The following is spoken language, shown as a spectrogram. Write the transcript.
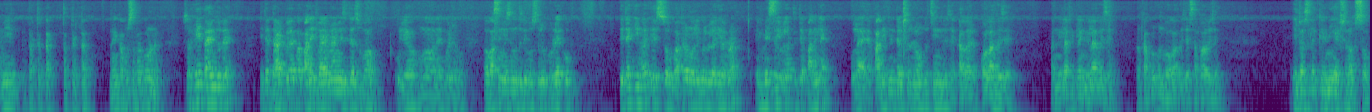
আমি টাক টাক টাক টাক টাক টাক এনেকৈ কাপোৰ চাফা কৰোঁ নাই চ' সেই টাইমটোতে এতিয়া ডাৰ্টবিলাক বা পানীত বাৰে বাৰে আমি যেতিয়া জোবাওঁ উলিয়াওঁ সোমোৱাওঁ এনেকৈ কৰি থাকোঁ বা ৱাশ্বিং মেচিনত যদি বস্তুটো ঘূৰে খুব তেতিয়া কি হয় এই চব ৱাটাৰ মলিকুলবিলাক ইয়াৰ পৰা এই মেচিলবিলাক তেতিয়া পানীলৈ ওলাই আহে। পানীখিনি তাৰপিছত ৰংটো চেঞ্জ হৈ যায় কালাৰ ক'লা হৈ যায় বা নীলা থাকিলে নীলা হৈ যায় আৰু কাপোৰখন বগা হৈ যায় চাফা হৈ যায়। এইটো আছিলে ক্লিনিং একশ্যন অফ চপ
